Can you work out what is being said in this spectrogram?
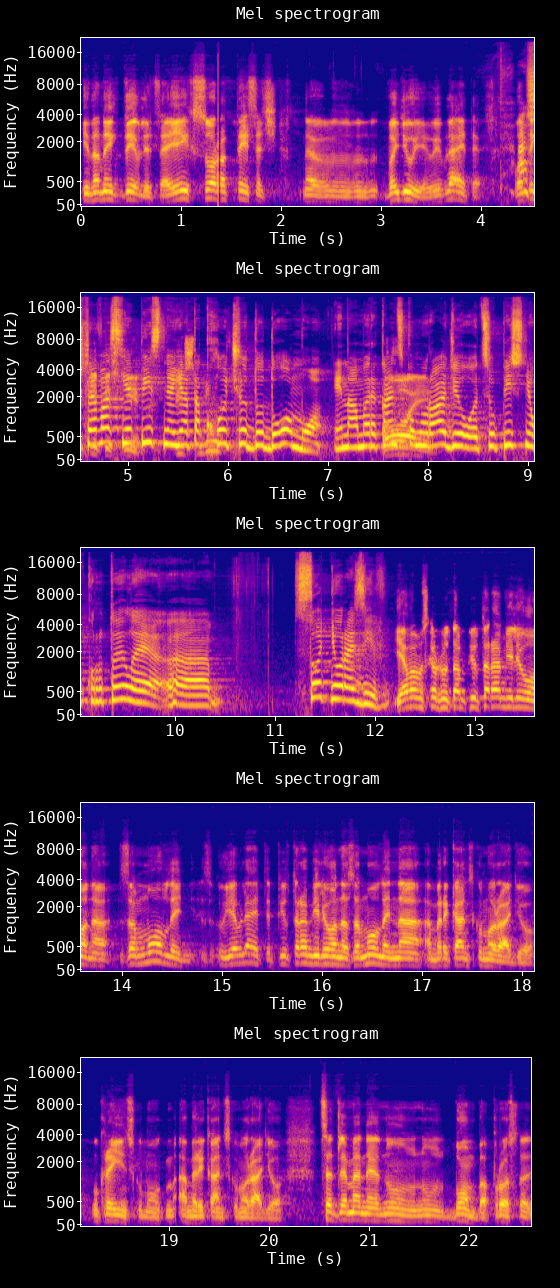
І на них дивляться. А їх 40 тисяч е, воює, уявляєте? А От ще у вас є пісня Я так хочу додому. І на американському Ой. радіо цю пісню крутили е, сотню разів. Я вам скажу, там півтора мільйона замовлень. Уявляєте, півтора мільйона замовлень на американському радіо, українському американському радіо. Це для мене ну ну бомба. Просто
